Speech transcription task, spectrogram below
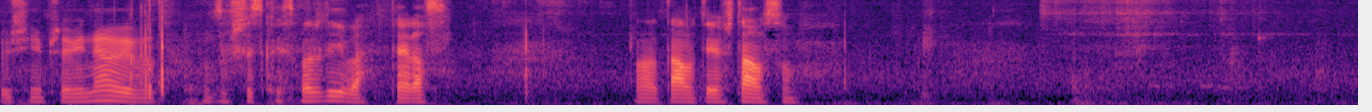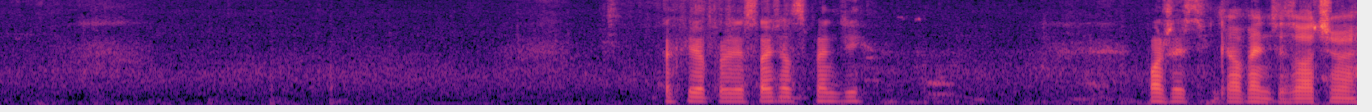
Żeby się nie przewinęły, bo to, wszystko jest możliwe teraz. No tamte już tam są. Za chwilę pewnie sąsiad spędzi. Może odcinka będzie, zobaczymy.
